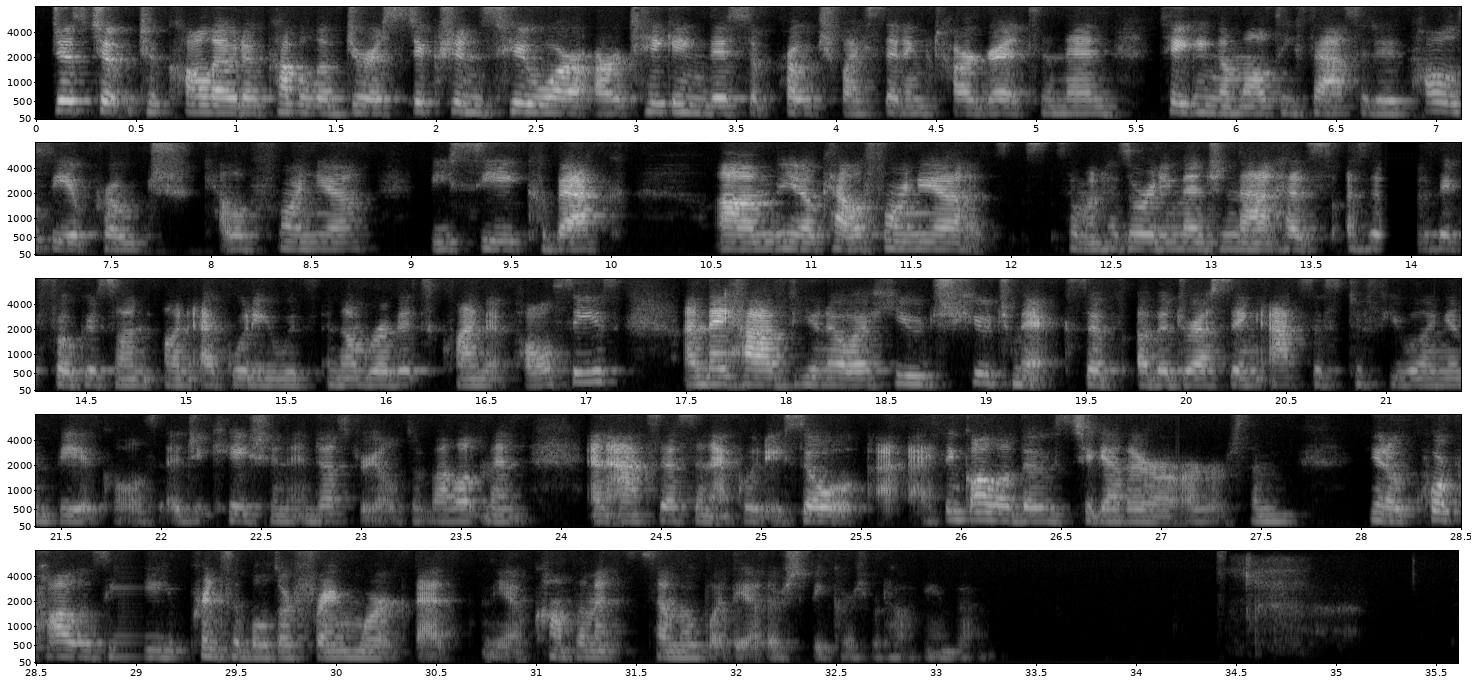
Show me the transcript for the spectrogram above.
just to, to call out a couple of jurisdictions who are, are taking this approach by setting targets and then taking a multifaceted policy approach, California, BC, Quebec, um, you know, California someone has already mentioned that has, has, a big focus on, on equity with a number of its climate policies. And they have you know a huge huge mix of, of addressing access to fueling and vehicles education industrial development and access and equity. So i think all of those together are some you know core policy principles or framework that you know complement some of what the other speakers were talking about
